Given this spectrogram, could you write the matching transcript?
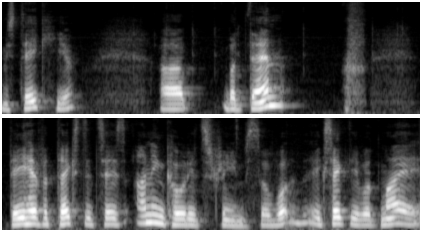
mistake here. Uh, but then they have a text that says unencoded streams. So what exactly what my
